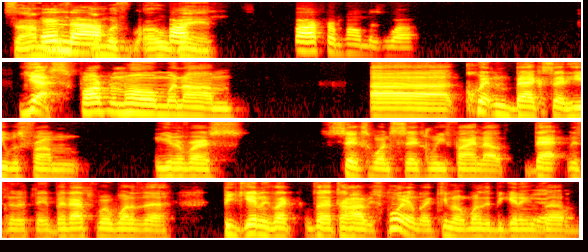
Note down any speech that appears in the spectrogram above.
So I'm And, with, uh, I'm with old Far- man. Far from home as well. Yes, Far From Home when um uh Quentin Beck said he was from Universe 616 when we find out that is another thing. But that's where one of the beginnings, like to Javi's point, like you know, one of the beginnings Yeah. of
